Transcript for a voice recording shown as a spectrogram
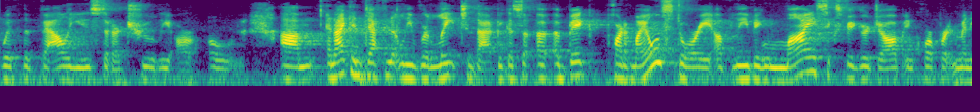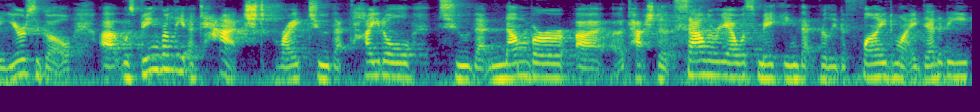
with the values that are truly our own. Um, and I can definitely relate to that because a, a big part of my own story of leaving my six figure job in corporate many years ago uh, was being really attached, right, to that title, to that number, uh, attached to the salary I was making that really defined my identity.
